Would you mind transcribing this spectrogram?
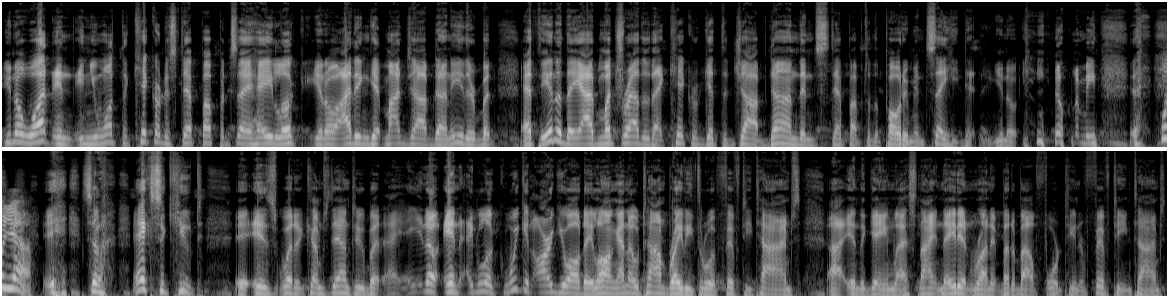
you know what? And and you want the kicker to step up and say, "Hey, look, you know, I didn't get my job done either." But at the end of the day, I'd much rather that kicker get the job done than step up to the podium and say he didn't. You know, you know what I mean? Well, yeah. So execute is what it comes down to. But uh, you know, and uh, look, we can argue all day long. I know Tom Brady threw it 50 times uh, in the game last night, and they didn't run it, but about 14 or 15 times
